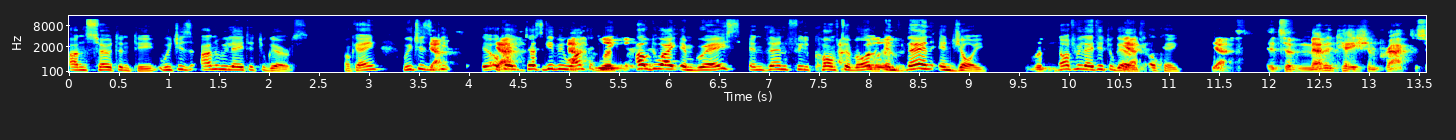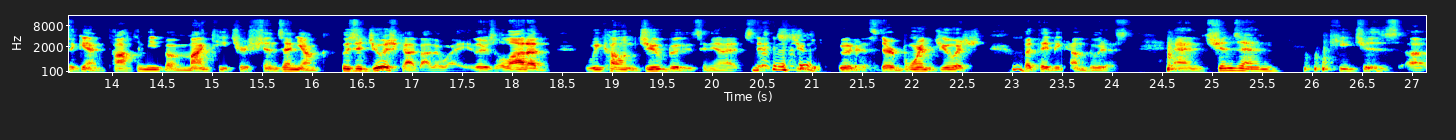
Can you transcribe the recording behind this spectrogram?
uncertainty, which is unrelated to girls. Okay, which is yeah. okay. Yeah. Just give me one Absolutely. technique. How do I embrace and then feel comfortable Absolutely. and then enjoy? Absolutely. Not related to girls. Yeah. Okay. Yes, it's a meditation practice. Again, taught to me by my teacher Shinzen Young, who's a Jewish guy, by the way. There's a lot of we call them Jew Buddhists in the United States, Jewish Buddhists. They're born Jewish, but they become Buddhist. And Shinzen teaches a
